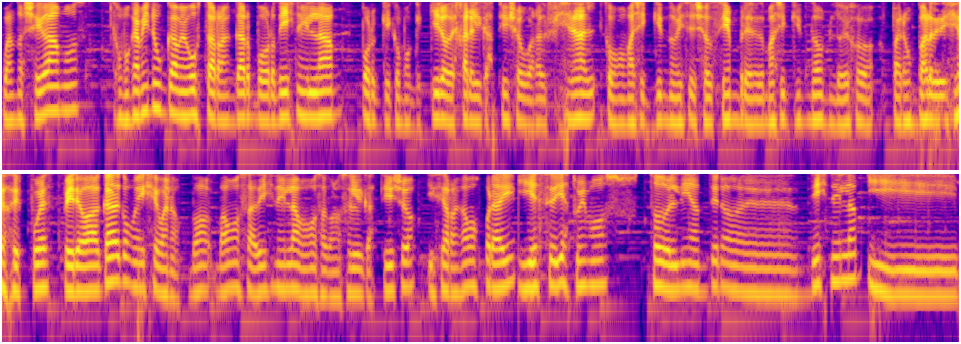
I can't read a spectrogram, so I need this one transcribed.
cuando llegamos, como que a mí nunca me gusta arrancar por Disneyland porque como que quiero dejar el castillo para el final, como Magic Kingdom, viste, yo siempre el Magic Kingdom lo dejo para un par de días después, pero acá como dije, bueno, va- vamos a Disneyland, vamos a conocer el castillo y si arrancamos por ahí y ese día estuvimos todo el día entero en Disneyland y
